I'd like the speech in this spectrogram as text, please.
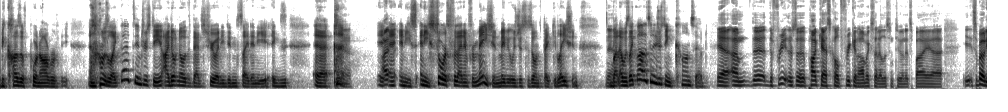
because of pornography, and I was like, that's interesting. I don't know that that's true, and he didn't cite any. Ex- uh, yeah. I, any any source for that information. Maybe it was just his own speculation. Yeah. But I was like, oh, that's an interesting concept. Yeah, um, the the free there's a podcast called Freakonomics that I listen to, and it's by uh, it's about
